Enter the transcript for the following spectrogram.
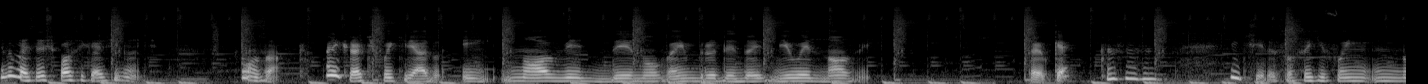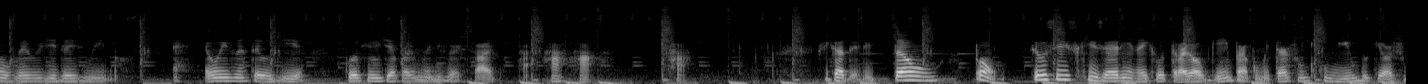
E não vai ser esse podcast gigante. Vamos lá. Minecraft foi criado em 9 de novembro de 2009. Peraí, o quê? Mentira, só sei que foi em novembro de 2009. É, eu inventei o dia, coloquei o dia para o meu aniversário. Ha, ha, ha, ha. Brincadeira. Então, bom, se vocês quiserem, né, que eu traga alguém para comentar junto comigo, porque eu acho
